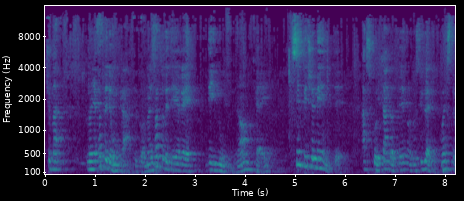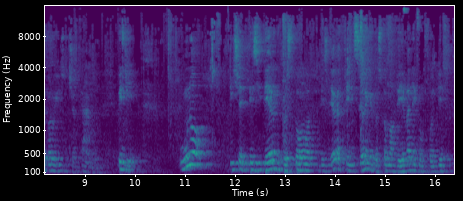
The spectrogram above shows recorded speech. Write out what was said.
Cioè, ma non gli ha fatto vedere un grafico, non gli ha fatto vedere dei numeri, no? Ok? Semplicemente ascoltando al telefono questi due, questo è quello che io sto cercando. Quindi, uno dice il desiderio di questo desiderio e attenzione che quest'uomo aveva nei confronti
